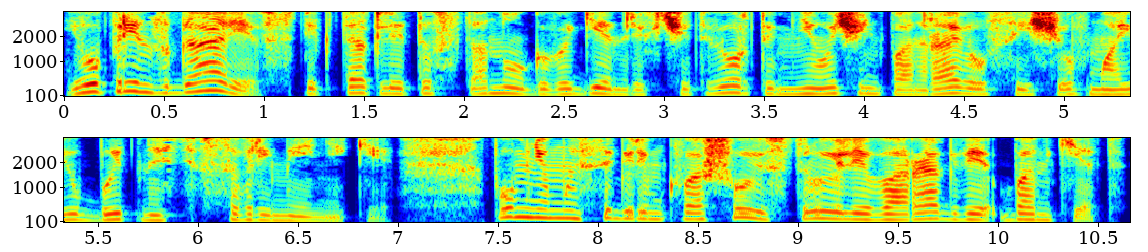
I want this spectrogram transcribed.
Его принц Гарри в спектакле Товстоногого Генрих IV мне очень понравился еще в мою бытность в «Современнике». Помню, мы с Игорем Квашой устроили в Арагве банкет.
